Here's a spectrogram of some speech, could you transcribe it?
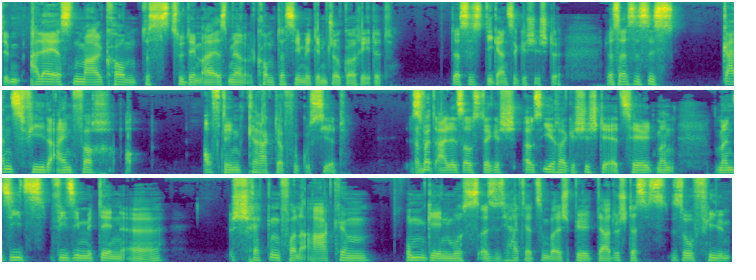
dem allerersten Mal kommt, dass zu dem allerersten Mal kommt, dass sie mit dem Joker redet. Das ist die ganze Geschichte. Das heißt, es ist ganz viel einfach auf den Charakter fokussiert. Es Aber wird alles aus der Gesch aus ihrer Geschichte erzählt. Man man sieht, wie sie mit den äh, Schrecken von Arkham umgehen muss. Also sie hat ja zum Beispiel dadurch, dass sie so viel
